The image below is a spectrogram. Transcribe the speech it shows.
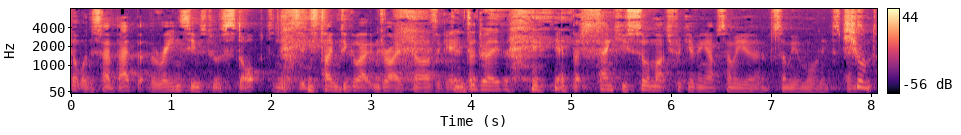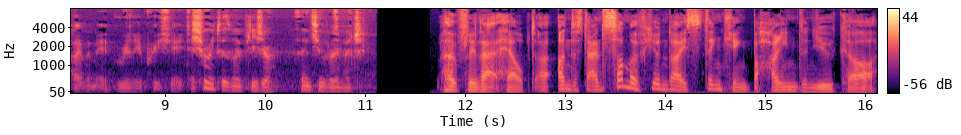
don't want to sound bad, but the rain seems to have stopped, and it's, it's time to go out and drive cars again. Time but, to drive. but thank you so much for giving up some of your some of your morning to spend sure. some time with me. Really appreciate it. Sure, it was my pleasure. Thank you very much. Hopefully that helped uh, understand some of Hyundai's thinking behind the new car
